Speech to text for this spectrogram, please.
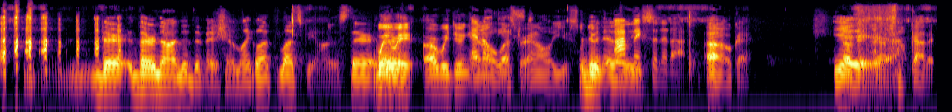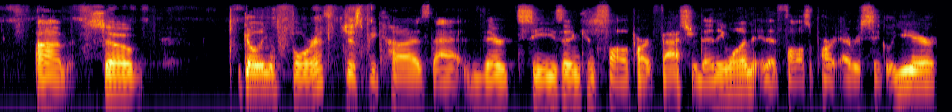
they're they're not in the division. Like let let's be honest. They're Wait, they're- wait. Are we doing NL NL West or NL East? We're doing NL I'm East. mixing it up. Oh, okay. Yeah, okay, yeah, yeah. Got it. Um, so going fourth, just because that their season can fall apart faster than anyone, and it falls apart every single year,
